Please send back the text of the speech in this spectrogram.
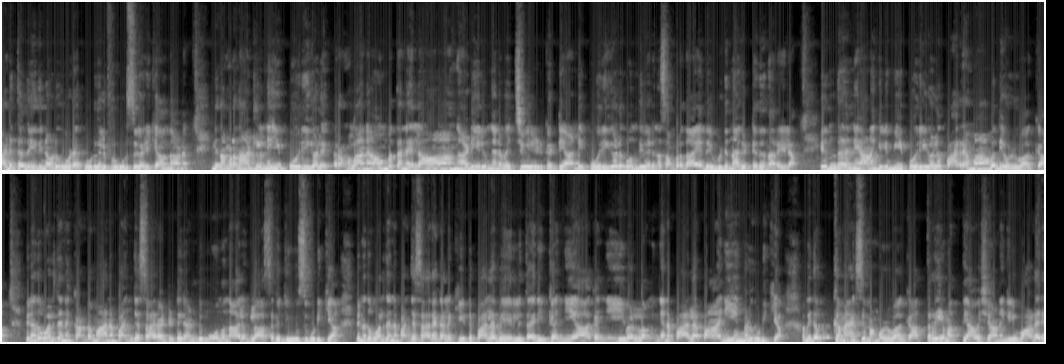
അടുത്തത് ഇതിനോട് കൂടെ കൂടുതൽ ഫ്രൂട്ട്സ് കഴിക്കാവുന്നതാണ്. ഇനി നമ്മുടെ നാട്ടിൽ തന്നെ ഈ പൊരികൾ റമലാൻ ആകുമ്പോൾ തന്നെ എല്ലാ അങ്ങാടിയിലും ഇങ്ങനെ വെച്ച് കെട്ടിയാണ്ട് ഈ പൊരികൾ പൊന്തി വരുന്ന സമ്പ്രദായം ഇത് എവിടുന്നാ കിട്ടിയതെന്ന് അറിയില്ല. എന്ത് തന്നെയാണെങ്കിലും ഈ പൊരികൾ പരമാവധി ഒഴിവാക്കുക. പിന്നെ അതുപോലെ തന്നെ കണ്ടമാനം പഞ്ചസാര ഇട്ടിട്ട് രണ്ടും മൂന്നും നാലും ഗ്ലാസ് ഒക്കെ ജ്യൂസ് കുടിക്കുക. പിന്നെ അതുപോലെ തന്നെ പഞ്ചസാര കലക്കിയിട്ട് പല പേരിൽ തരിക്കഞ്ഞി ആ കഞ്ഞി ഈ വെള്ളം ഇങ്ങനെ പല പാനീയങ്ങൾ കുടിക്കുക. അപ്പൊ ഇതൊക്കെ മാക്സിമം ഒഴിവാക്കുക. അത്രയും അത്യാവശ്യമാണെങ്കിൽ വളരെ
